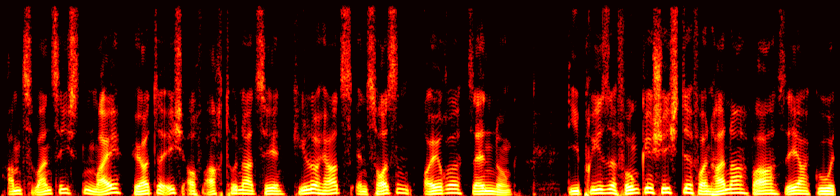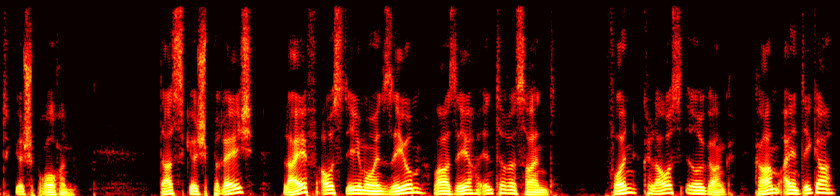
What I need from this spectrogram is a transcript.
Am 20. Mai hörte ich auf 810 Kilohertz in Sossen eure Sendung. Die Prise Funkgeschichte von Hanna war sehr gut gesprochen. Das Gespräch live aus dem Museum war sehr interessant. Von Klaus Irrgang kam ein dicker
